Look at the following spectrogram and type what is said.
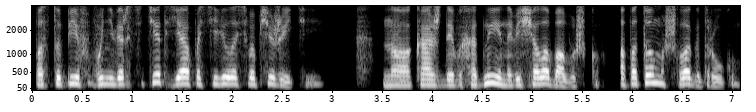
Поступив в университет, я поселилась в общежитии. Но каждые выходные навещала бабушку, а потом шла к другу.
